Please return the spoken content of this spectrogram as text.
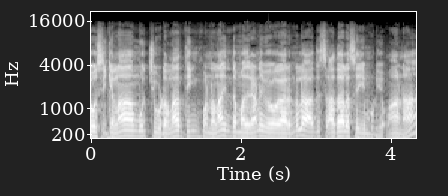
யோசிக்கலாம் மூச்சு விடலாம் திங்க் பண்ணலாம் இந்த மாதிரியான விவகாரங்கள் அது அதால் செய்ய முடியும். ஆனால்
